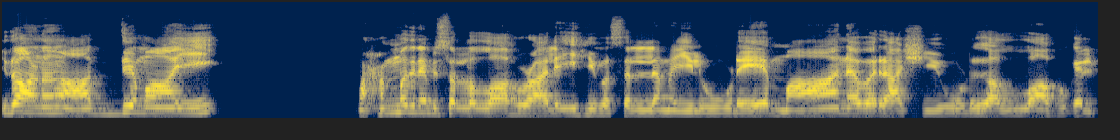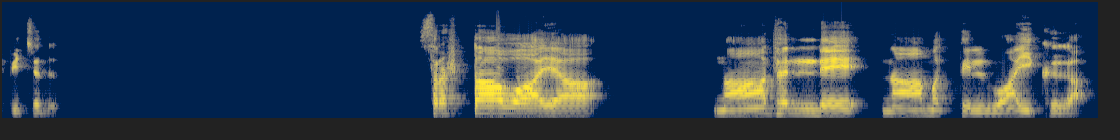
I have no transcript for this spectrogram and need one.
ഇതാണ് ആദ്യമായി മുഹമ്മദ് നബി സല്ലാഹു അലൈഹി വസല്ലമയിലൂടെ മാനവരാശിയോട് അള്ളാഹു കൽപ്പിച്ചത്. സ്രഷ്ടാവായ നാഥന്റെ നാമത്തിൽ വായിക്കുക.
